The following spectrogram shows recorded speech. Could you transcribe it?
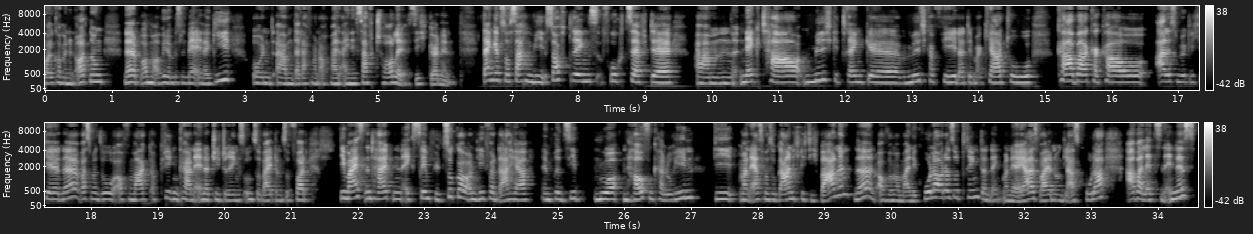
vollkommen in Ordnung. Ne, da braucht man auch wieder ein bisschen mehr Energie und ähm, da darf man auch mal eine Saftschorle sich gönnen. Dann gibt's noch Sachen wie Softdrinks, Fruchtsäfte, ähm, Nektar, Milchgetränke, Milchkaffee, Latte Macchiato, Kaba, Kakao, alles Mögliche, ne, was man so auf dem Markt auch kriegen kann, Energy Drinks und so weiter und so fort. Die meisten enthalten extrem viel Zucker und liefern daher im Prinzip nur einen Haufen Kalorien die man erstmal so gar nicht richtig wahrnimmt, ne? Auch wenn man mal eine Cola oder so trinkt, dann denkt man ja, ja, es war ja nur ein Glas Cola. Aber letzten Endes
